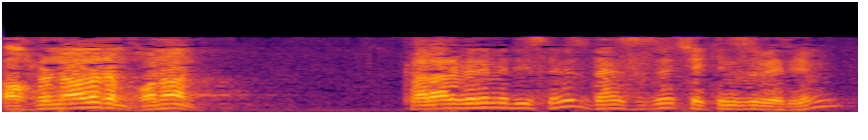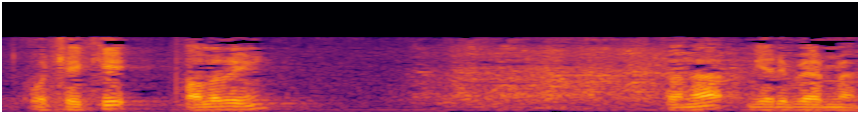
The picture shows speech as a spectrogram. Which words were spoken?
Aklını alırım Konan. karar veremediyseniz ben size çekinizi vereyim. O çeki alırım. Sana geri vermem.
